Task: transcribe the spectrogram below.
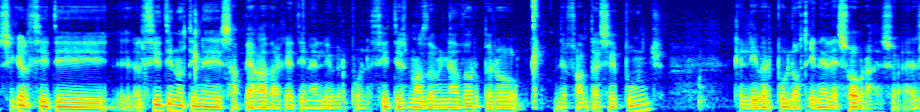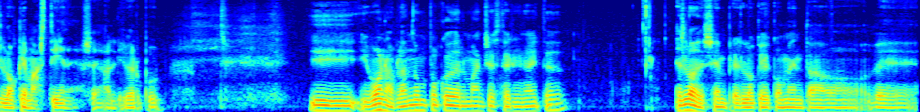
sí que el City el City no tiene esa pegada que tiene el Liverpool. El City es más dominador, pero le falta ese punch que el Liverpool lo tiene de sobra, eso es lo que más tiene, o sea, el Liverpool. Y, y bueno, hablando un poco del Manchester United, es lo de siempre, es lo que he comentado de,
